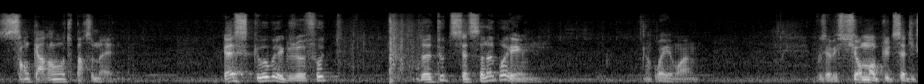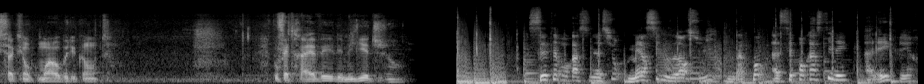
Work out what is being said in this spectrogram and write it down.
140 par semaine. Qu'est-ce que vous voulez que je foute de toute cette saloperie? Croyez-moi, vous avez sûrement plus de satisfaction que moi au bout du compte. Vous faites rêver des milliers de gens. C'était Procrastination. Merci de nous avoir suivis. Maintenant, assez procrastiné. Allez écrire.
